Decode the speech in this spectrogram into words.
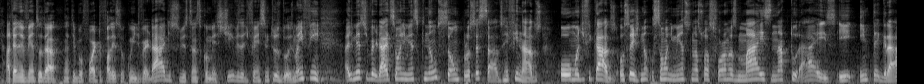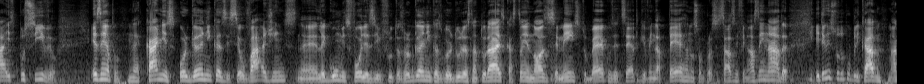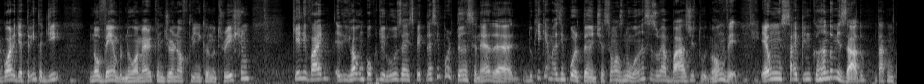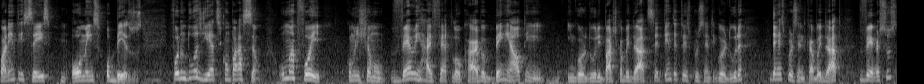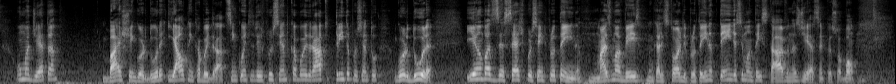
até no evento da na Tribo Forte eu falei sobre comida de verdade, substâncias comestíveis, a diferença entre os dois. Mas enfim, alimentos de verdade são alimentos que não são processados, refinados ou modificados. Ou seja, não, são alimentos nas suas formas mais naturais e integrais possível. Exemplo, né, carnes orgânicas e selvagens, né, legumes, folhas e frutas orgânicas, gorduras naturais, castanhas, nozes, sementes, tubérculos, etc., que vêm da terra, não são processados, refinados nem nada. E tem um estudo publicado agora, dia 30 de novembro, no American Journal of Clinical Nutrition, que ele vai, ele joga um pouco de luz a respeito dessa importância, né? Da, do que, que, é mais importante, são as nuances ou é a base de tudo? Vamos ver. É um ensaio clínico randomizado, tá? Com 46 homens obesos. Foram duas dietas de comparação. Uma foi, como eles chamam, very high fat low carb, bem alta em, em gordura e baixo carboidrato, 73% em gordura, 10% de carboidrato, versus uma dieta baixa em gordura e alta em carboidrato. 53% carboidrato, 30% gordura. E ambas 17% de proteína. Mais uma vez, aquela história de proteína tende a se manter estável nas dietas, né, pessoal? Bom,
